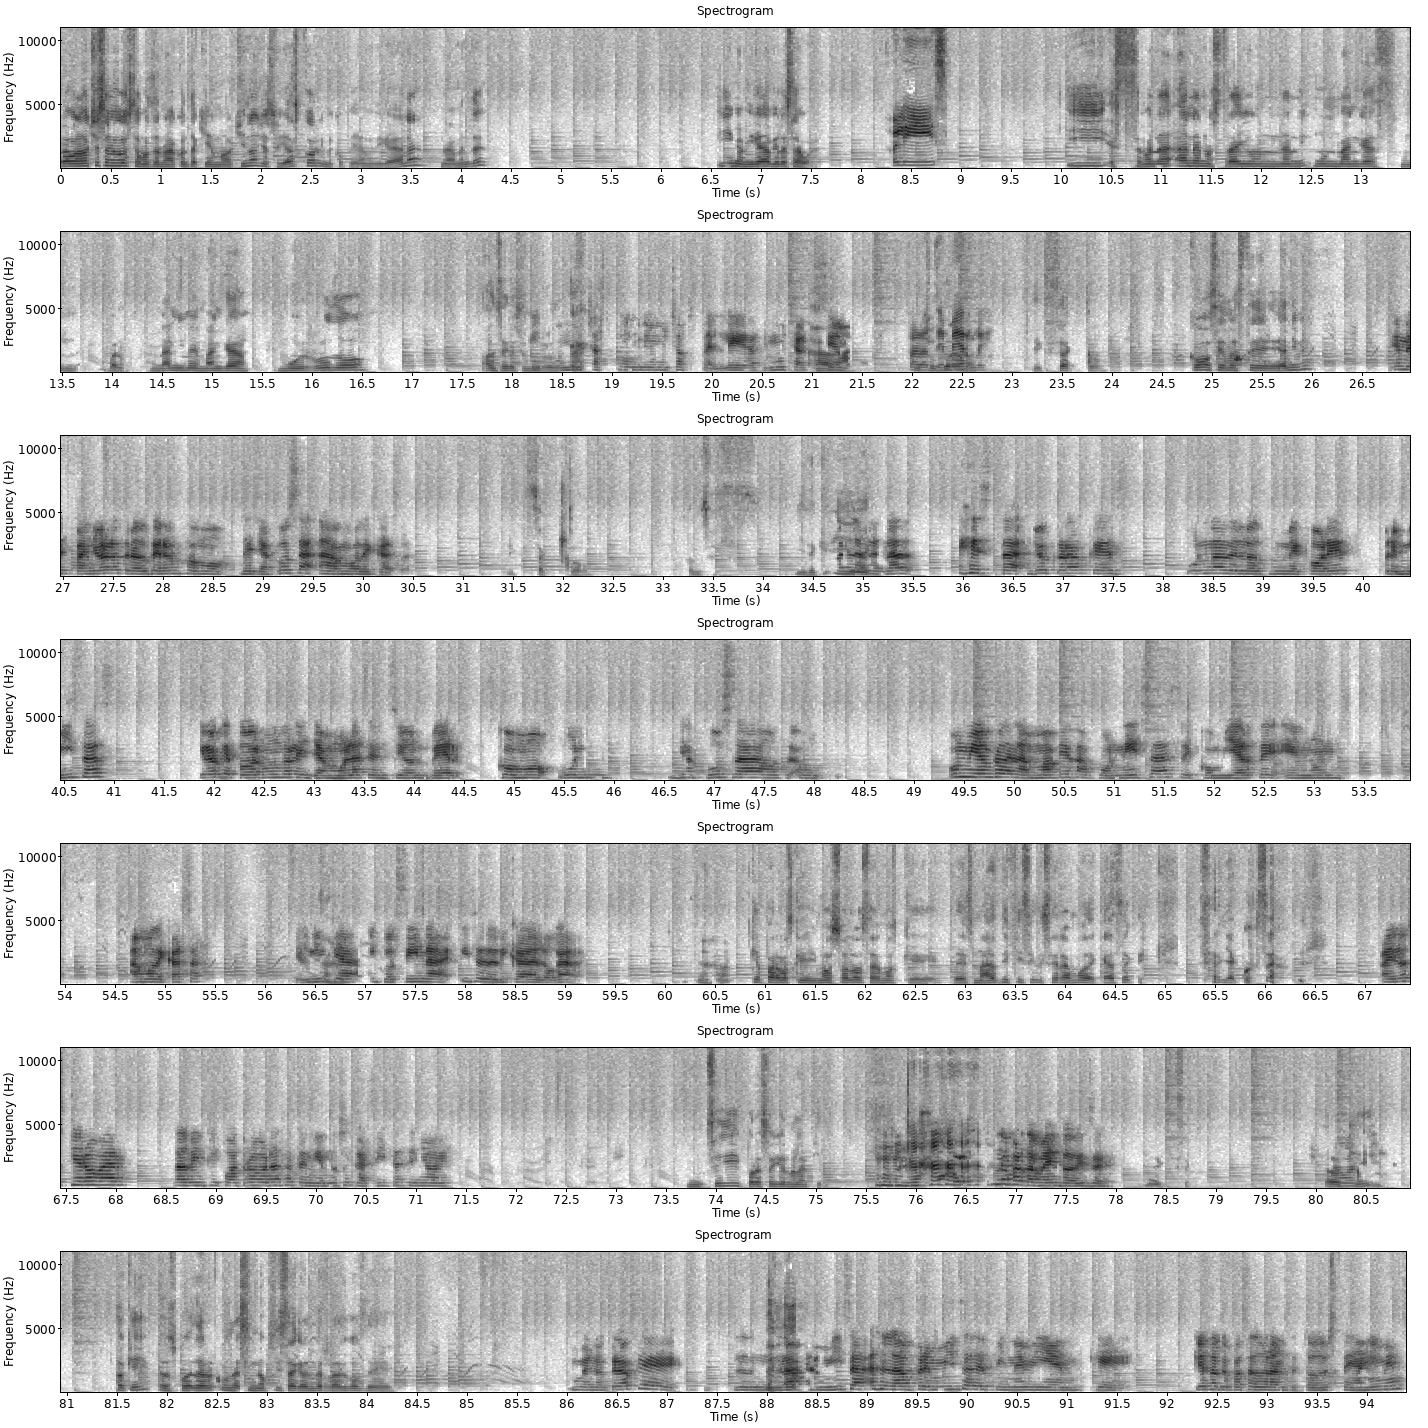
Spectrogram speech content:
Hola, buenas noches amigos, estamos de nueva cuenta aquí en Mono Chino. Yo soy Ascor y me acompaña mi amiga Ana, nuevamente. Y mi amiga Viola Agua. Holis. Y esta semana Ana nos trae un, un mangas, un, bueno, un anime, manga muy rudo. No, en serio, es muy Y rudo. con mucha sangre, muchas peleas y mucha acción. Para temerle. Exacto. ¿Cómo se llama este anime? En español lo tradujeron como de Yakuza a amo de casa. Exacto. Entonces, ¿y de qué? y La de- verdad, esta yo creo que es una de las mejores premisas. Creo que a todo el mundo le llamó la atención ver cómo un Yakuza, o sea, un, un miembro de la mafia japonesa se convierte en un amo de casa limpia y cocina y se dedica al hogar. Ajá. Que para los que vivimos solos sabemos que es más difícil ser amo de casa que ser yakuza. Ahí los quiero ver las 24 horas atendiendo su casita, señores. Mm, Sí, por eso yo no la entiendo. Un departamento, dice. Exacto. Ok. Ok, ¿nos puede dar una sinopsis a grandes rasgos de... Bueno, creo que la premisa, la premisa define bien qué, qué es lo que pasa durante todo este anime.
